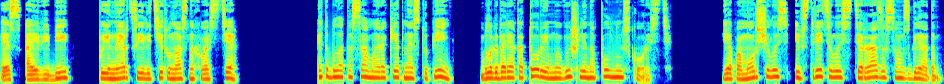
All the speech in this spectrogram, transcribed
SIVB а по инерции летит у нас на хвосте. Это была та самая ракетная ступень, благодаря которой мы вышли на полную скорость. Я поморщилась и встретилась с Терразосом взглядом.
